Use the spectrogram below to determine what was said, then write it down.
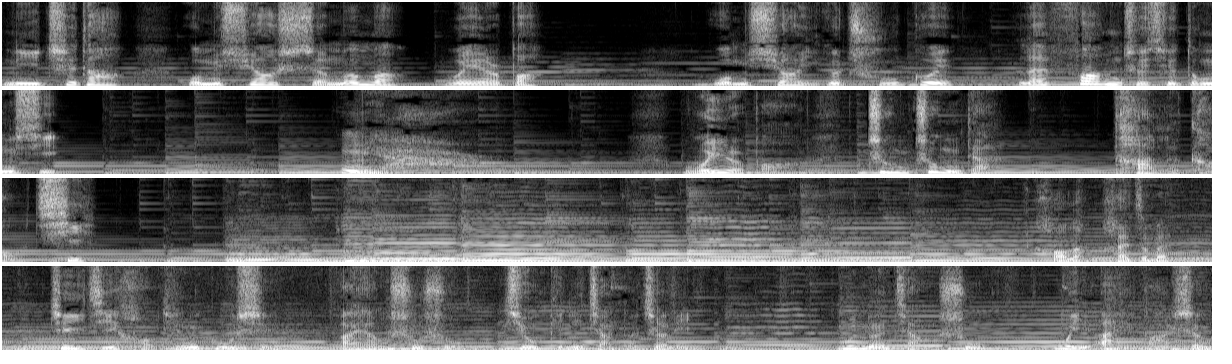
你知道我们需要什么吗，威尔伯？我们需要一个橱柜来放这些东西。喵！威尔伯重重的叹了口气。好了，孩子们，这一集好听的故事，白羊叔叔就给你讲到这里。温暖讲述，为爱发声。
